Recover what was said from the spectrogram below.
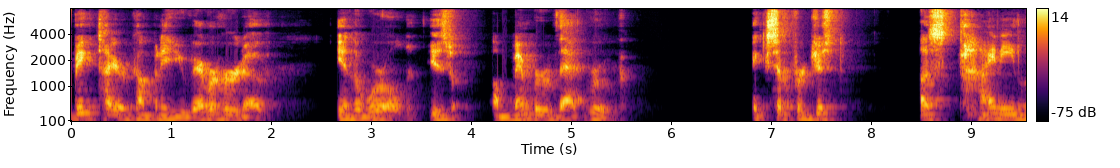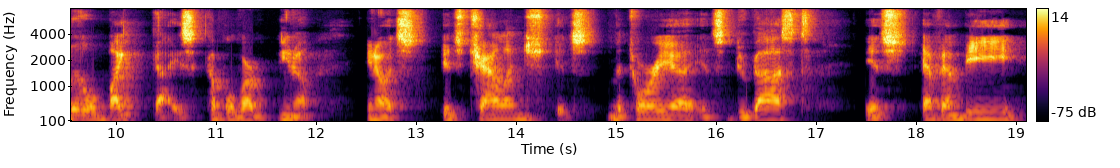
big tire company you've ever heard of in the world is a member of that group, except for just us tiny little bike guys. A couple of our, you know, you know, it's it's Challenge, it's Vittoria, it's Dugast, it's FMB,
